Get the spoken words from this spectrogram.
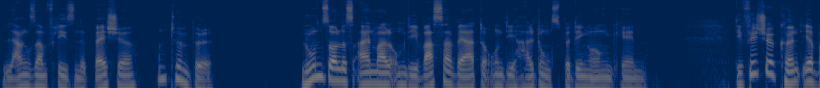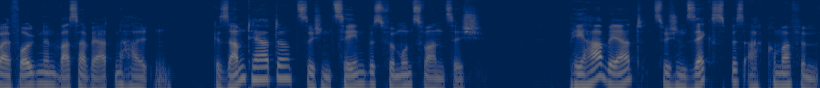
langsam fließende Bäche und Tümpel nun soll es einmal um die Wasserwerte und die Haltungsbedingungen gehen. Die Fische könnt ihr bei folgenden Wasserwerten halten: Gesamthärte zwischen 10 bis 25, pH-Wert zwischen 6 bis 8,5.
